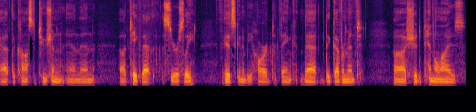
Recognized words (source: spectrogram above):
at the Constitution and then uh, take that seriously, it's going to be hard to think that the government uh, should penalize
